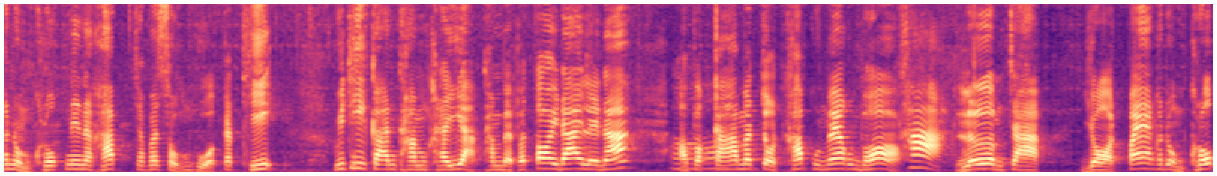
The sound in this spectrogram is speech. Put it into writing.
ขนมครกเนี่ยนะครับ จะผสมหัวกะทิ วิธีการทำใครอยากทำแบบป้าต้อยได้เลยนะ เอาปากกามาจดครับคุณแม่คุณพ่อ ค่ะ เริ่มจากหยอดแป้งขนมครก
